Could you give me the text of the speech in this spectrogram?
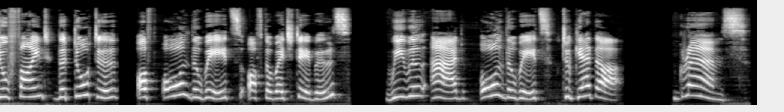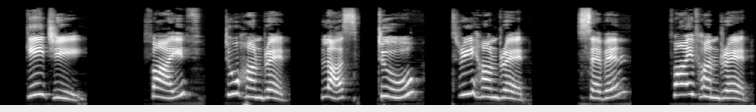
To find the total of all the weights of the vegetables, we will add all the weights together. Grams, kg, 5, 200 plus 2, 300, 7, 500.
